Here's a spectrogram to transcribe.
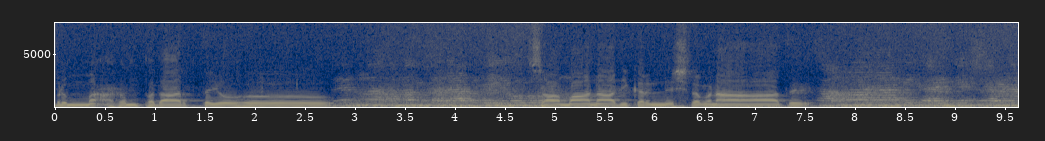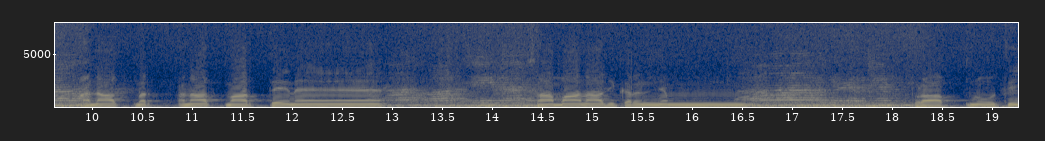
ब्रह्म अहं पदार्थयोः। सामानादिकरण्यश्रवणात्। अनात्मर्थ अनात्मार्थेन। सामानादिकरण्यं प्राप्नोति।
